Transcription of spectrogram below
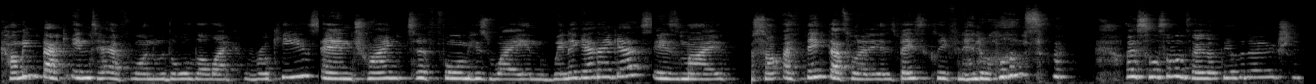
coming back into F1 with all the like rookies and trying to form his way and win again I guess is my so I think that's what it is. Basically Fernando Alonso. I saw someone say that the other day actually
